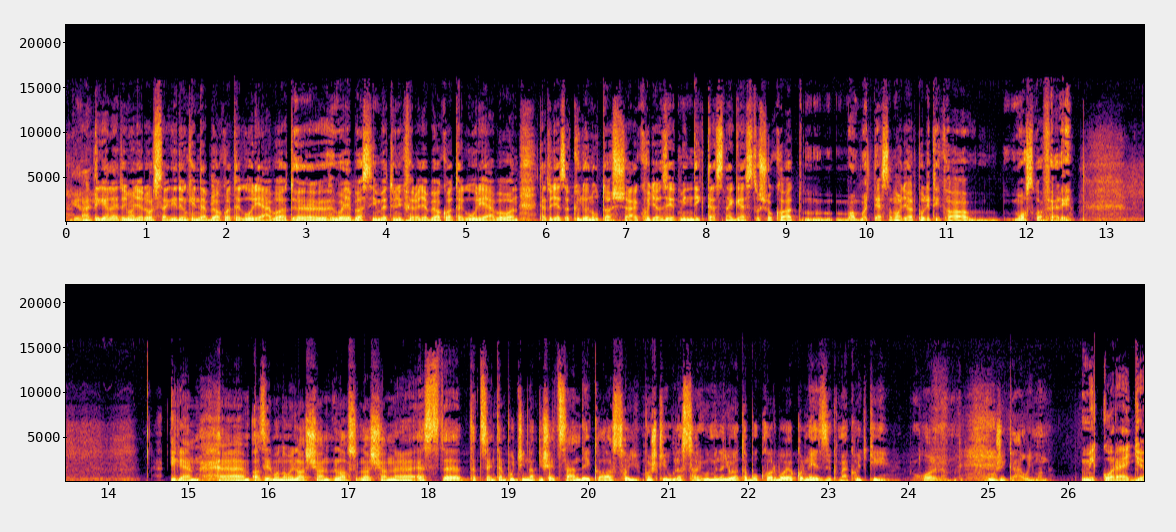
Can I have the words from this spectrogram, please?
kérdést. Hát igen, lehet, hogy Magyarország időnként ebbe a kategóriába kategóriába, vagy ebbe a színbe tűnik fel, hogy ebbe a kategóriába van. Tehát, hogy ez a külön utasság, hogy azért mindig tesznek gesztusokat, vagy tesz a magyar politika Moszkva felé. Igen, azért mondom, hogy lassan, lass, lassan ezt, tehát szerintem Putyinnak is egy szándéka az, hogy most kiugrassza úgymond a nyugat a bokorból, akkor nézzük meg, hogy ki hol muzsikál, úgymond mikor egy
